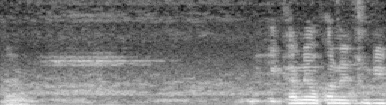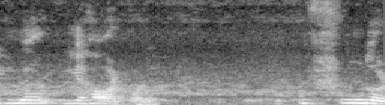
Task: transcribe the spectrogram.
হ্যাঁ। এখানে ওখানে চুড়িগুলো ইয়ে হওয়ার পরে খুব সুন্দর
